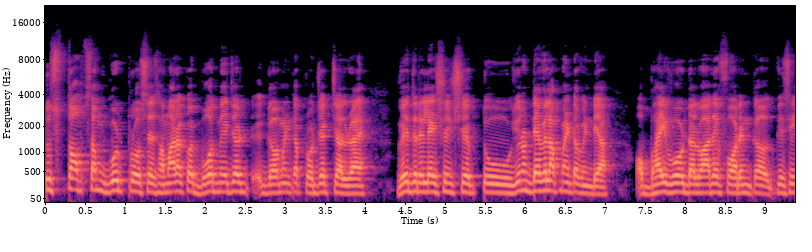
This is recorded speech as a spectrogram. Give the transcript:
to stop some good process हमारा कोई बहुत मेजर गवर्नमेंट का प्रोजेक्ट चल रहा है with relationship to you know development of India और भाई वो डलवा दे फॉरेन का, किसी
